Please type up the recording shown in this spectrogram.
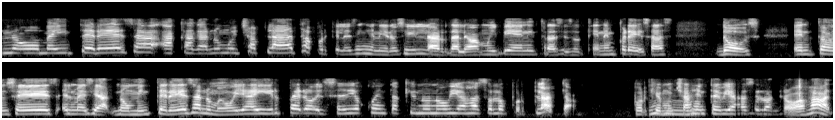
no me interesa, acá gano mucha plata porque él es ingeniero civil, la verdad le va muy bien y tras eso tiene empresas, dos. Entonces él me decía, no me interesa, no me voy a ir, pero él se dio cuenta que uno no viaja solo por plata, porque mucha gente viaja solo a trabajar.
